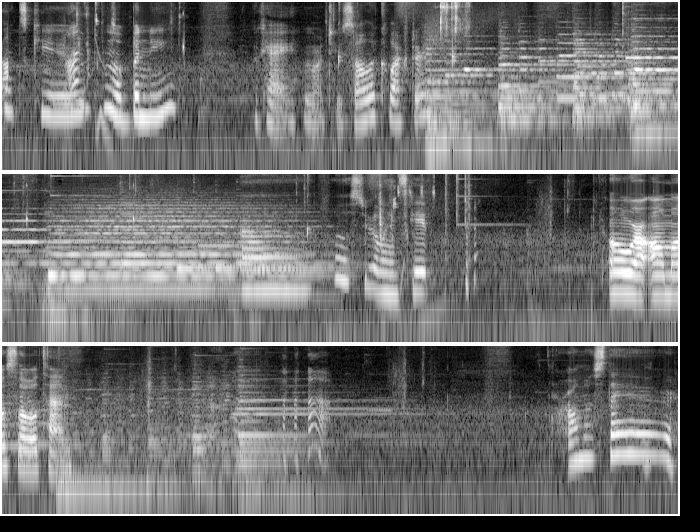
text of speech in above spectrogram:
That's cute, little bunny. Okay, we want to sell the collector. Uh, let's do a landscape. Oh, we're almost level 10. Almost there.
